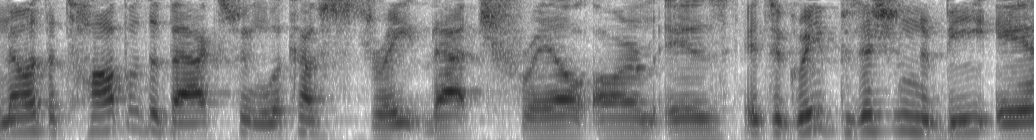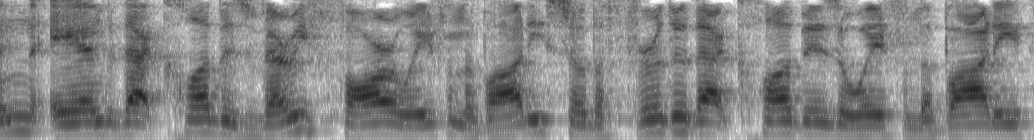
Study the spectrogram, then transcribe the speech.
Now at the top of the backswing, look how straight that trail arm is. It's a great position to be in, and that club is very far away from the body, so the further that club is away from the body,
